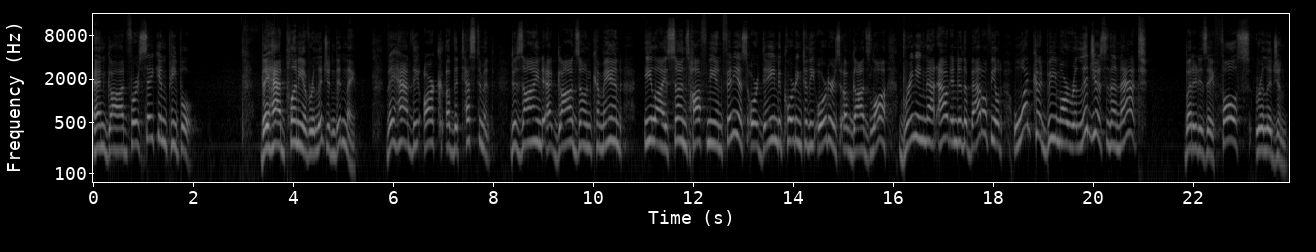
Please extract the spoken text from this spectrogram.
and God forsaken people. They had plenty of religion, didn't they? They had the Ark of the Testament, designed at God's own command Eli's sons, Hophni and Phinehas, ordained according to the orders of God's law, bringing that out into the battlefield. What could be more religious than that? But it is a false religion.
